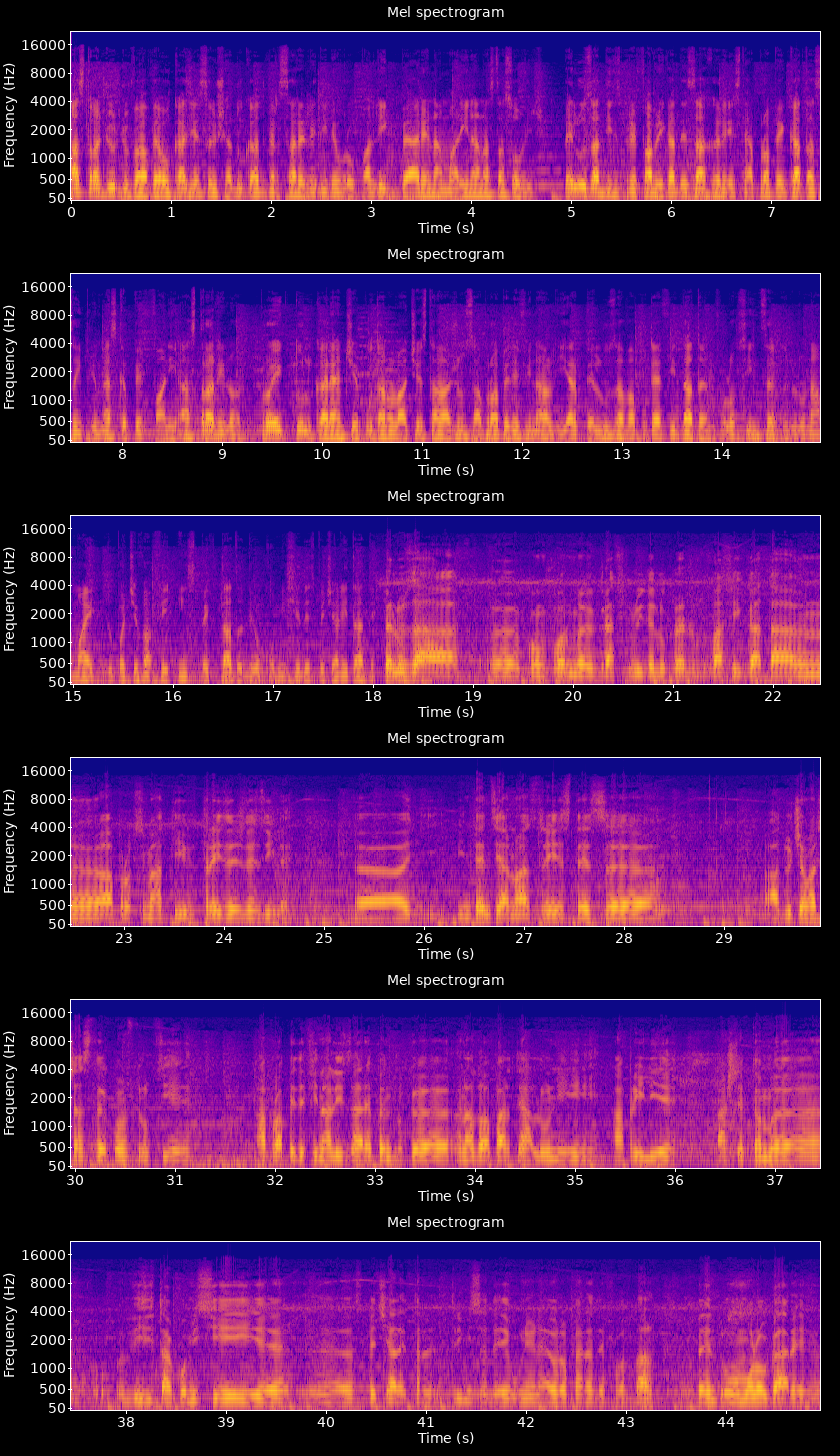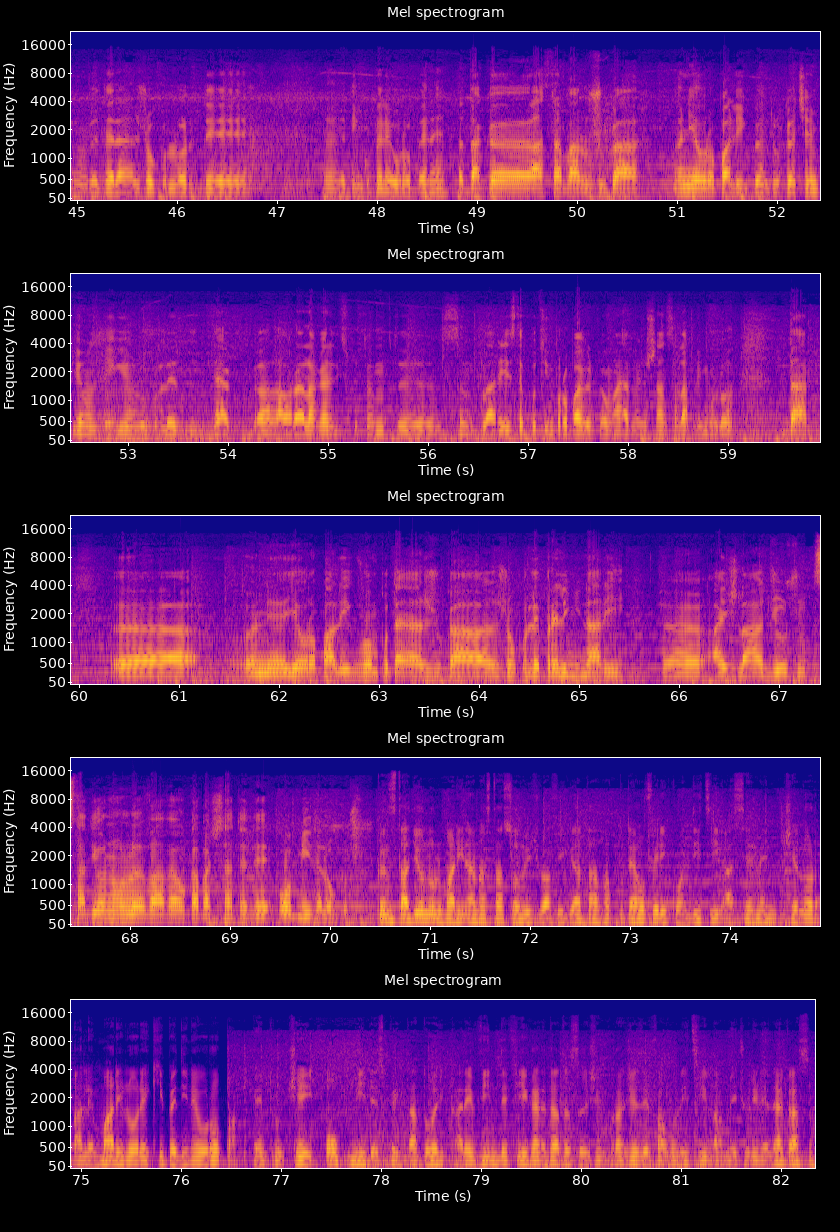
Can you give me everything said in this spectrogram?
Astra Giurgiu va avea ocazia să își aducă adversarele din Europa League pe arena Marina Anastasovici. Peluza dinspre fabrica de zahăr este aproape gata să-i primească pe fanii astrarilor. Proiectul care a început anul acesta a ajuns aproape de final, iar peluza va putea fi dată în folosință în luna mai, după ce va fi inspectată de o comisie de specialitate. Peluza, uh, conform graficului de lucrări, va fi gata în uh, aproximativ 30 de zile. Uh, intenția noastră este să aducem această construcție aproape de finalizare, pentru că în a doua parte a lunii aprilie așteptăm uh, vizita Comisiei uh, Speciale trimisă de Uniunea Europeană de Fotbal pentru omologare în vederea jocurilor de, uh, din cupele europene. Dacă Astra va juca în Europa League, pentru că Champions League, lucrurile de a, la ora la care discutăm sunt clare, este puțin probabil că mai avem șansă la primul loc, dar uh, în Europa League vom putea juca jocurile preliminarii uh, aici la Giurgiu. Stadionul va avea o capacitate de 8.000 de locuri. Când stadionul Marina Anastasovici va fi gata, va putea oferi condiții asemeni celor ale marilor echipe din Europa, pentru cei 8.000 de spectatori care vin de fiecare dată să își încurajeze favoriții la meciurile de acasă.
